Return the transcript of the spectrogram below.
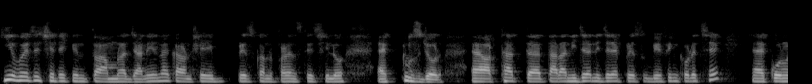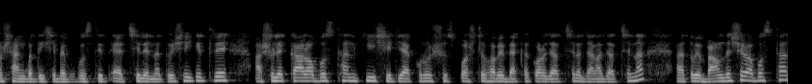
কি হয়েছে সেটা কিন্তু আমরা জানি না, কারণ সেই প্রেস কনফারেন্সটি ছিল ক্লোজ ডোর অর্থাৎ তারা নিজেরা নিজেরা প্রেস ব্রিফিং করেছে কোনো সাংবাদিক সেভাবে উপস্থিত ছিলেন না। তো সেই ক্ষেত্রে আসলে কার অবস্থান কি সেটি এখনও সুস্পষ্টভাবে ব্যাখ্যা করা যাচ্ছে না, জানা যাচ্ছে না। তবে বাংলাদেশের অবস্থান,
